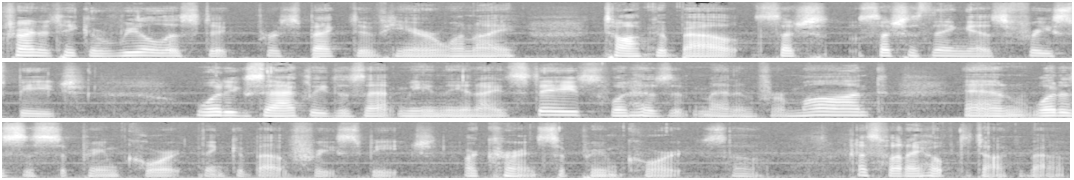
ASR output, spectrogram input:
trying to take a realistic perspective here when I talk about such such a thing as free speech. What exactly does that mean in the United States? What has it meant in Vermont? And what does the Supreme Court think about free speech, our current Supreme Court? So. That's what I hope to talk about.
